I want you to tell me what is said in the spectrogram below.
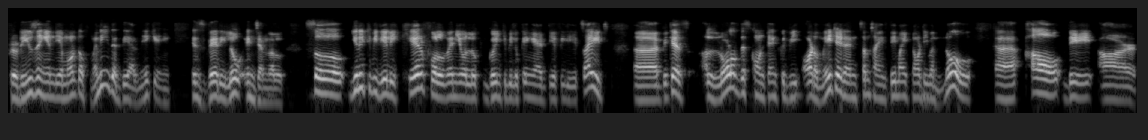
producing and the amount of money that they are making is very low in general. So you need to be really careful when you're look, going to be looking at the affiliate sites uh, because a lot of this content could be automated and sometimes they might not even know uh, how they are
